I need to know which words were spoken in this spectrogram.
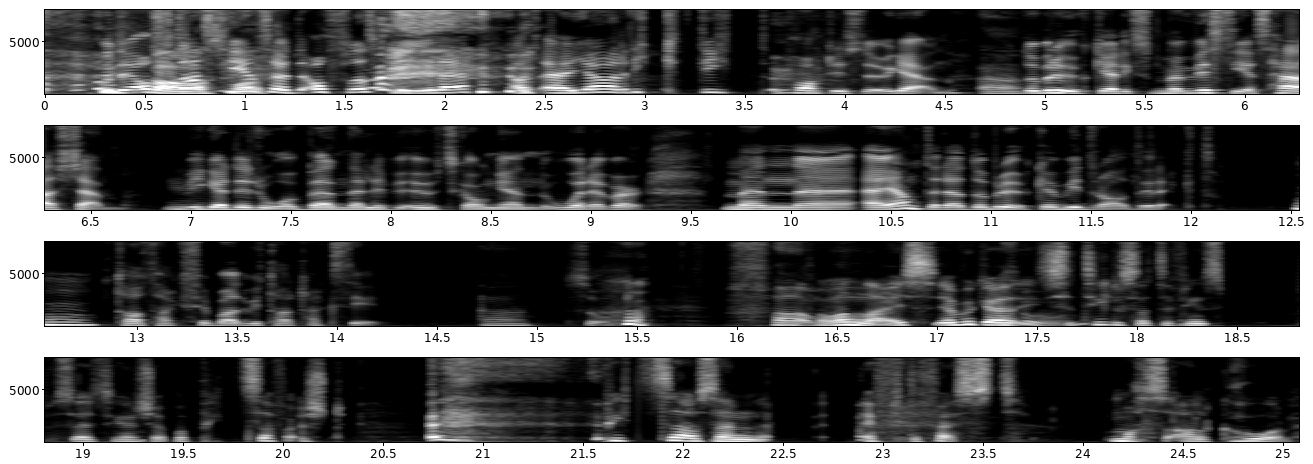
Och det är vad oftast, helt så att oftast blir det att är jag riktigt partysugen Ja. då brukar jag liksom, men vi ses här sen. Mm. Vid garderoben eller vid utgången, whatever. Men eh, är jag inte det då brukar vi dra direkt. Mm. Ta taxi bara, vi tar taxi. Ja. Så. Fan Fan vad nice. Jag brukar Cool. se till så att det finns, så att jag kan köpa pizza först. pizza och sen efterfest. Massa alkohol.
